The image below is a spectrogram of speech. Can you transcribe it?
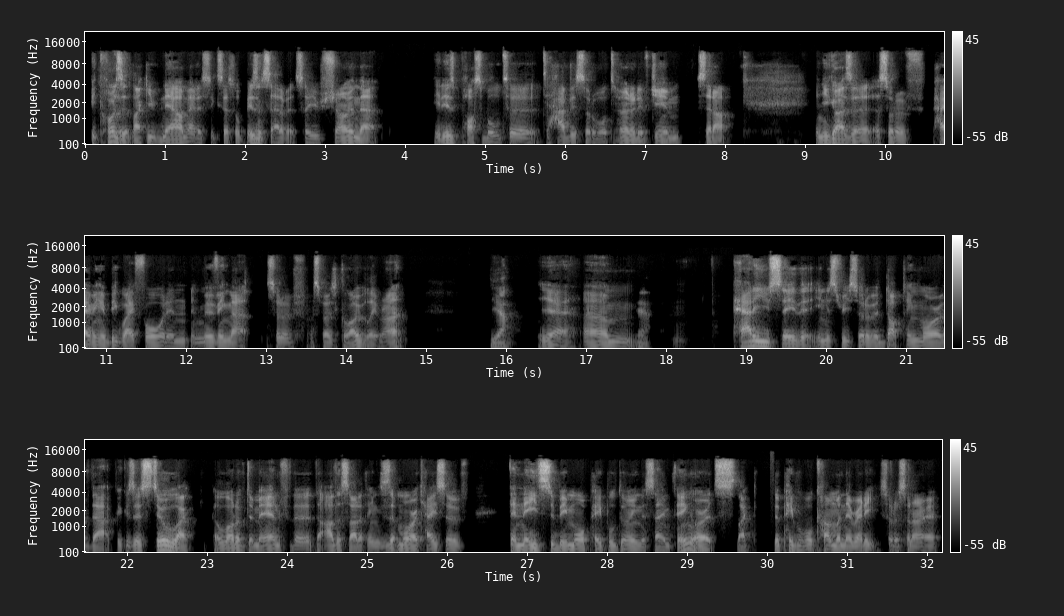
because it like you've now made a successful business out of it, so you've shown that it is possible to to have this sort of alternative gym set up, and you guys are, are sort of paving a big way forward and, and moving that sort of, I suppose, globally, right? Yeah. Yeah. Um, Yeah. How do you see the industry sort of adopting more of that? Because there's still like a lot of demand for the the other side of things. Is it more a case of there needs to be more people doing the same thing, or it's like the people will come when they're ready, sort of scenario?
